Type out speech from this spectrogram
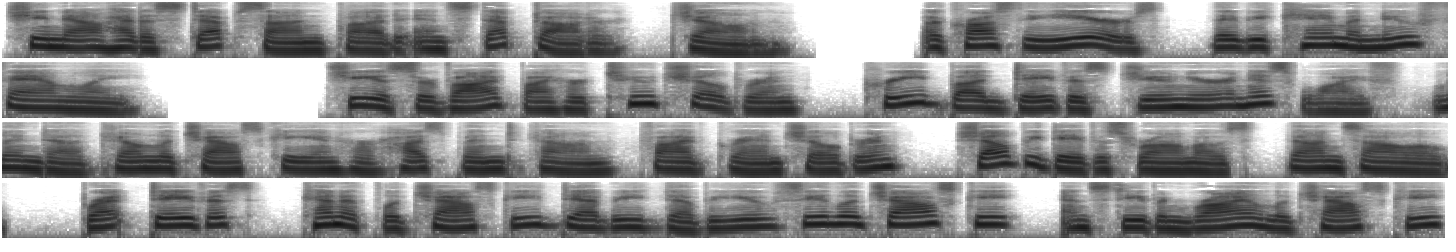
She now had a stepson, Bud, and stepdaughter, Joan. Across the years, they became a new family. She is survived by her two children, Creed Bud Davis Jr. and his wife, Linda Joan Lachowski, and her husband, Don, five grandchildren, Shelby Davis Ramos, Gonzalo, Brett Davis, Kenneth Lachowski, Debbie W. C. Lachowski, and Stephen Ryan Lachowski,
